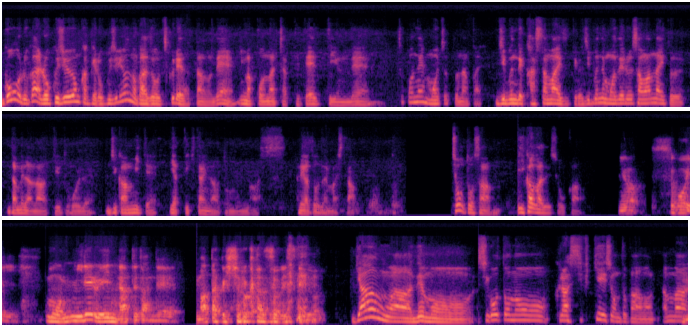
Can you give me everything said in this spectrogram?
ゴールが 64×64 の画像を作れだったので、今こうなっちゃっててっていうんで、そこね、もうちょっとなんか自分でカスタマイズっていうか自分でモデル触んないとダメだなっていうところで、時間見てやっていきたいなと思います。ありがとうございました。長藤さん、いかがでしょうか？いや、すごい、もう見れる絵になってたんで、全く一緒の感想ですけど。ギャンはでも仕事のクラシフィケーションとかはあんま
